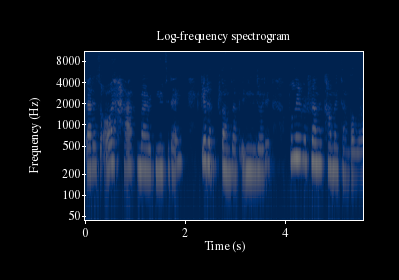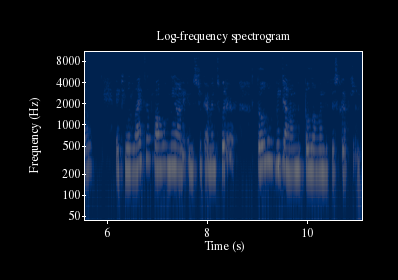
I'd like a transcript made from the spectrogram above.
That is all I have for my review today. Give it a thumbs up if you enjoyed it. Leave a friendly comment down below. If you would like to follow me on Instagram and Twitter, those will be down below in the description.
